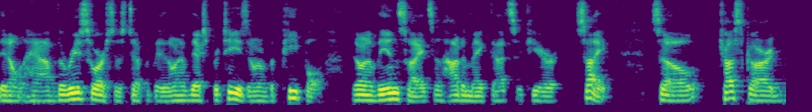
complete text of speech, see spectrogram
They don't have the resources typically. They don't have the expertise. They don't have the people. They don't have the insights on how to make that secure site. So TrustGuard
